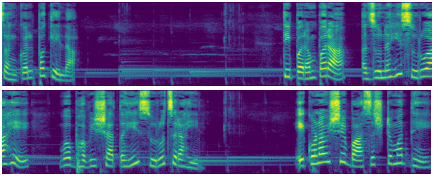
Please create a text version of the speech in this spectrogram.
संकल्प केला. ती परंपरा अजूनही सुरू आहे व भविष्यातही सुरूच राहील. एकोणावीसशे बासष्टमध्ये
